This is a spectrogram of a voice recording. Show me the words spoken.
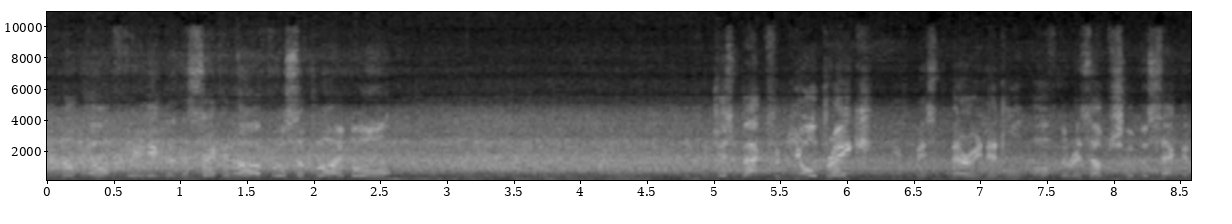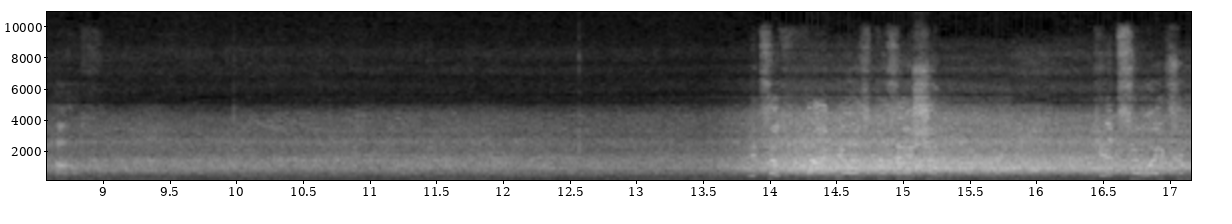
cannot help feeling that the second half will supply more. Just back from your break, you've missed very little of the resumption of the second half. It's a fabulous position. Gets away from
